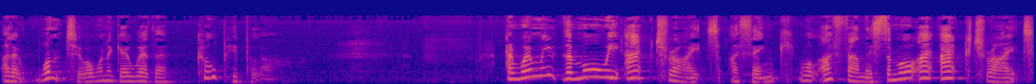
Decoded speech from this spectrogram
I don't want to. I want to go where the cool people are. And when we, the more we act right, I think, well, I've found this, the more I act right,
